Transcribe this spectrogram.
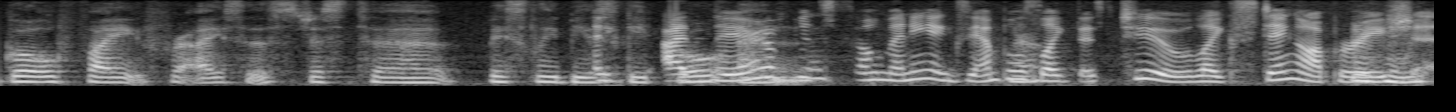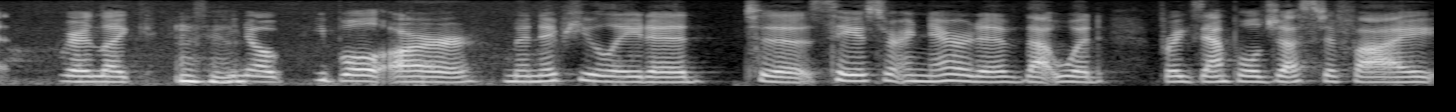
go fight for ISIS just to basically be a scapegoat. I, there and, have been so many examples yeah. like this too, like sting operation, mm-hmm. where like mm-hmm. you know people are manipulated to say a certain narrative that would, for example, justify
